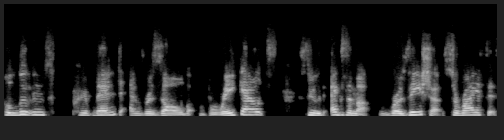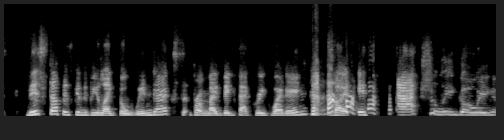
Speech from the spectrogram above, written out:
pollutants, prevent and resolve breakouts, soothe eczema, rosacea, psoriasis. This stuff is going to be like the Windex from my big fat Greek wedding, but it's actually going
